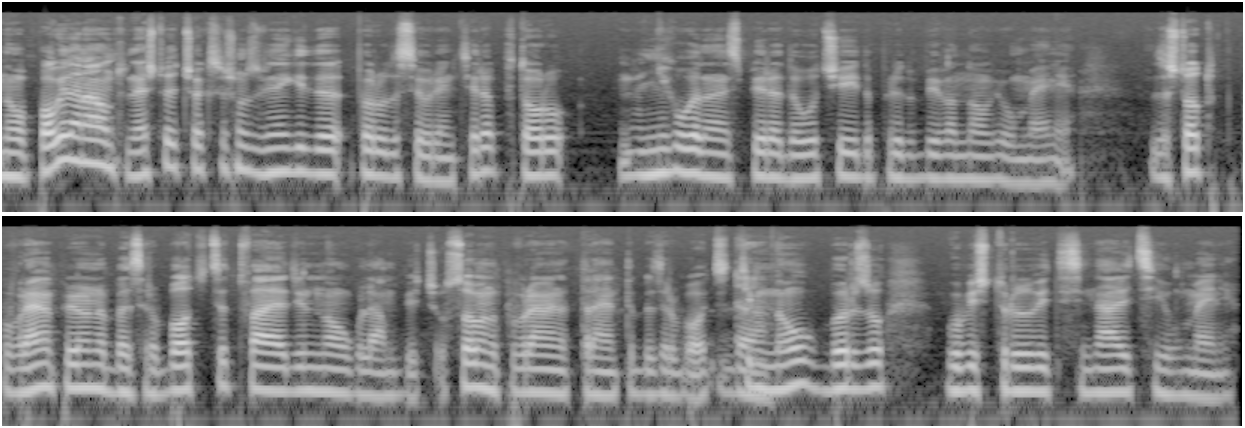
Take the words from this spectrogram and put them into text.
но по-генералното нещо е човек всъщност винаги да първо да се ориентира, второ никога да не спира да учи и да придобива нови умения. Защото по време, примерно, на безработица, това е един много голям бич. Особено по време на трайната безработица. Да. Ти много бързо губиш трудовите си навици и умения.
